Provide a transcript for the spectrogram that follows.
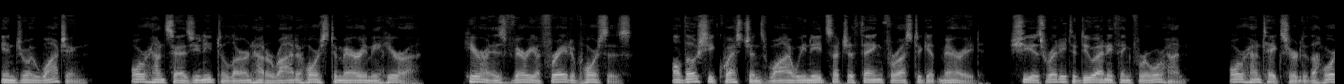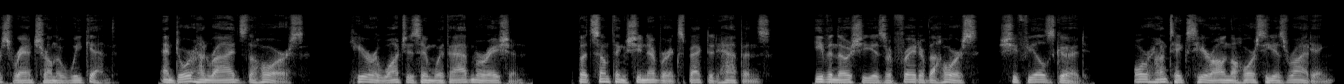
Enjoy watching. Orhun says you need to learn how to ride a horse to marry me Hira. Hira is very afraid of horses. Although she questions why we need such a thing for us to get married, she is ready to do anything for Orhun. Orhun takes her to the horse ranch on the weekend. And Orhun rides the horse. Hira watches him with admiration. But something she never expected happens. Even though she is afraid of the horse, she feels good. Orhun takes Hira on the horse he is riding.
